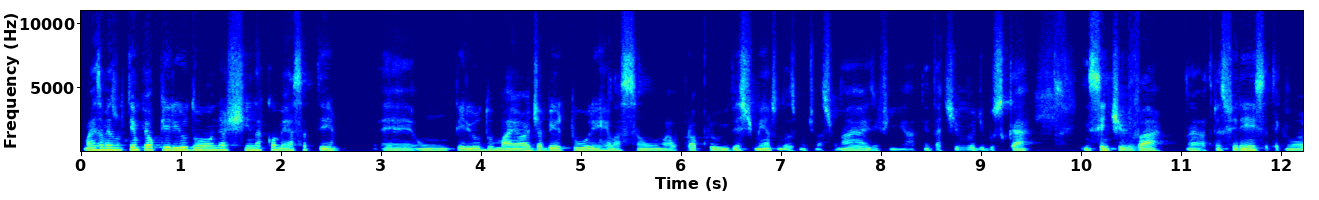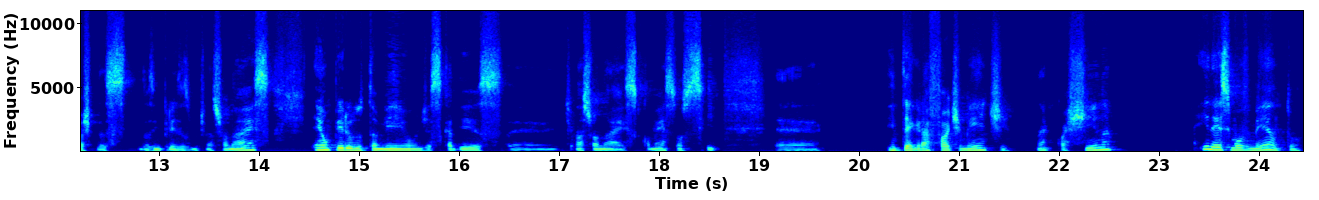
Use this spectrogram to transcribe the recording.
mas ao mesmo tempo é o período onde a China começa a ter é, um período maior de abertura em relação ao próprio investimento das multinacionais, enfim, a tentativa de buscar incentivar né, a transferência tecnológica das, das, empresas multinacionais. É um período também onde as cadeias é, internacionais começam a se é, integrar fortemente né, com a China. E nesse movimento,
